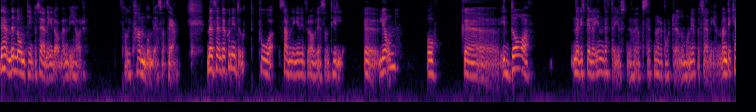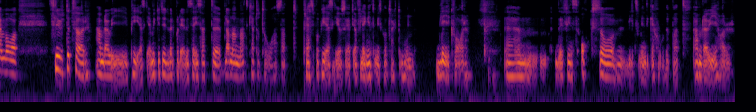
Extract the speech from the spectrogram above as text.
det hände någonting på träning idag men vi har tagit hand om det så att säga. Men sen dök hon inte upp på samlingen inför avresan till eh, Lyon. Och eh, idag när vi spelar in detta just nu har jag inte sett några rapporter än om hon är på träningen. Men det kan vara slutet för Hamraoui i PSG. Mycket tyder väl på det. Det sägs att eh, bland annat Katoto har satt press på PSG och säger att jag förlänger inte mitt kontrakt om hon blir kvar. Ehm, det finns också liksom indikationer på att Amraoui har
